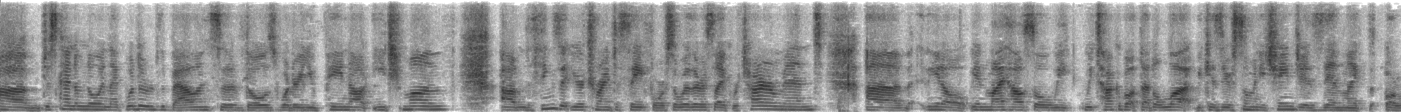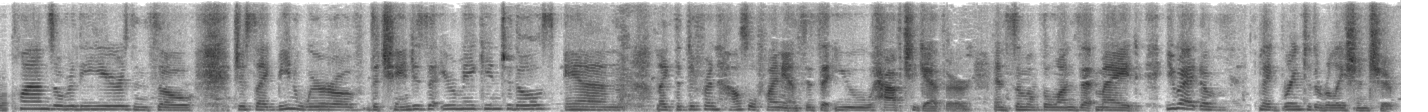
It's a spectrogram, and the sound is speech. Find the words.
um, just kind of knowing like what are the balance of those? What are you paying out each month? Um, the things that you're trying to save for. So whether it's like retirement um, you know in my household we we talk about that a lot because there's so many changes in like our plans over the years. And so just like being aware of the changes that you're making to those and like the different household finances that you have together. And some of the ones that might you might have like bring to the relationship.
